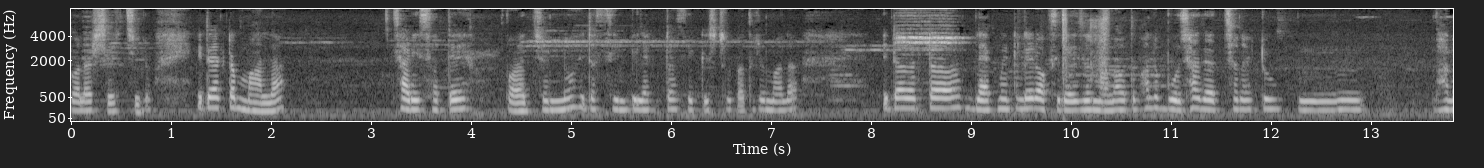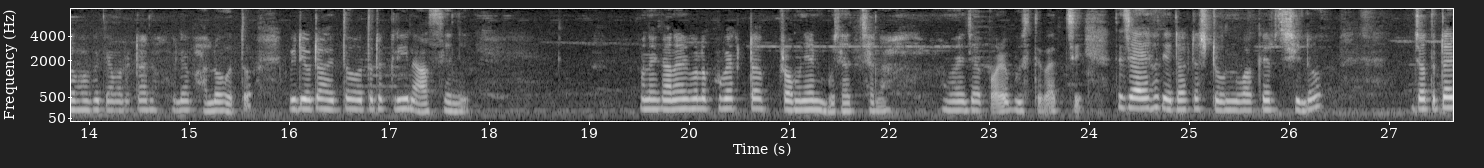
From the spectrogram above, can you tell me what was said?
গলার সেট ছিল। এটা একটা মালা। শাড়ির সাথে পরার জন্য। এটা সিম্পল একটা ক্রিস্টাল পাথরের মালা। এটা একটা ব্ল্যাক মেটালের অক্সিডাইজার মালা। অত ভালো বোঝা যাচ্ছে না একটু ভালোভাবে ক্যামেরাটা হলে ভালো হতো। ভিডিওটা হয়তো অতটা ক্লিন আসেনি। মানে কানেরগুলো খুব একটা প্রমিনেন্ট বোঝাচ্ছে না। আমি যা পরে বুঝতে পারছি। তো যাই হোক, এটা একটা স্টোন ওয়ার্কের ছিল। যতটাই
